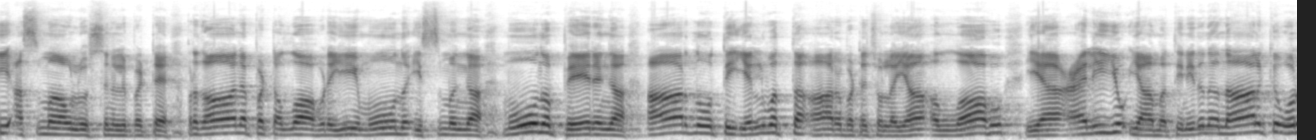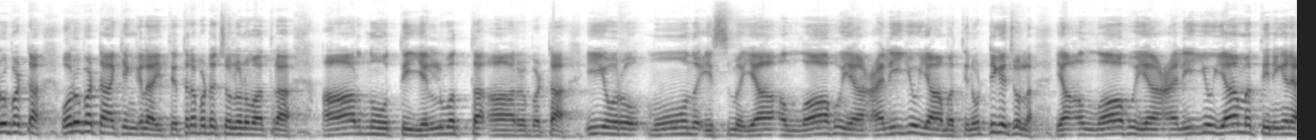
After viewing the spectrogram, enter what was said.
ഈ അസ്മാഉൽ ഹുസ്നിൽപ്പെട്ട പ്രധാനപ്പെട്ട അള്ളാഹുടെ ഈ മൂന്ന് ഇസ്മങ്ങ മൂന്ന് പേരങ്ങ ആറുനൂറ്റി എഴുപത്തി ആറ് ബട്ട ചൊല്ല യാ അള്ളാഹു യാ അലിയു യാ മത്തീൻ. ഇത് നാൾക്ക് ഒരു ഒരു ബട്ട ആക്കിയെങ്കിലായിട്ട് എത്ര ബട്ട ചൊല്ലണം മാത്ര? ആറുന്നൂറ്റി എഴുപത്തി ആറ് ബട്ട ഈ ഒരു മൂന്ന് ഇസ്മ യാ അള്ളാഹു യാ അലിയു യാ ഒട്ടിക ചൊല്ല യാ അള്ളാഹു യാ അലിയു യാ മത്തീൻ ഇങ്ങനെ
